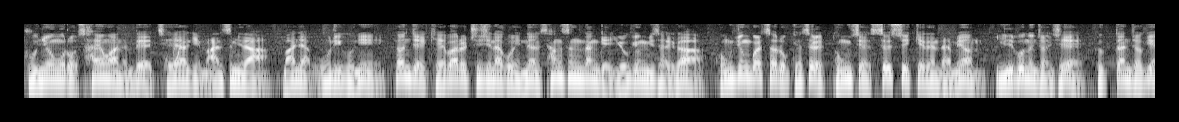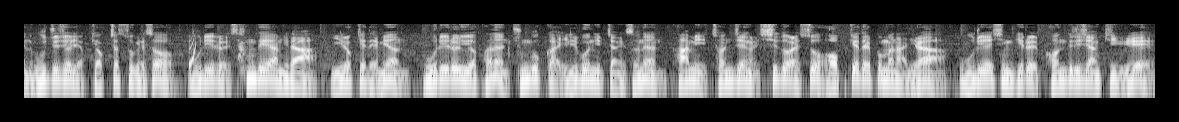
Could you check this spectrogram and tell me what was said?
군용으로 사용하는데 제약이 많습니다. 만약 우리 군이 현재 개발을 추진하고 있는 상승 단계 요격 미사일과 공중발사 로켓을 동시에 쓸 수 있게 된다면 일본은 전시에 극단적인 우주 전력 격차 속에서 우리를 상대해야 합니다. 이렇게 되면 우리를 위협하는 중국과 일본 입장에서는 감히 전쟁을 시도할 수 없게 될 뿐만 아니라 우리의 심기를 건드리지 않기 위해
